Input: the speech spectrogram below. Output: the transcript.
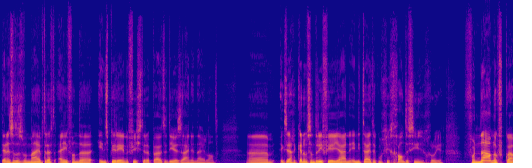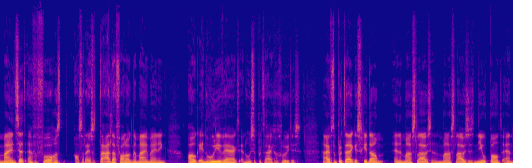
Dennis is wat mij betreft een van de inspirerende fysiotherapeuten die er zijn in Nederland. Um, ik zeg, ik ken hem zo'n drie, vier jaar en in die tijd heb ik hem gigantisch zien groeien. Voornamelijk qua mindset en vervolgens als resultaat daarvan ook naar mijn mening ook in hoe hij werkt en hoe zijn praktijk gegroeid is. Hij heeft een praktijk in Schiedam en in Maasluis en Maasluis is nieuw pand en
